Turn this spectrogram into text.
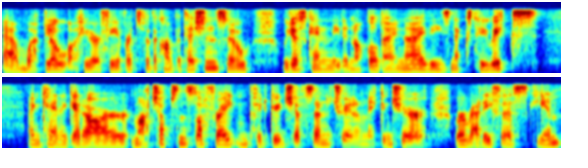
um, Wicklow, who are favourites for the competition. So we just kind of need to knuckle down now these next two weeks and kind of get our matchups and stuff right and put good shifts in the training, making sure we're ready for this game.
